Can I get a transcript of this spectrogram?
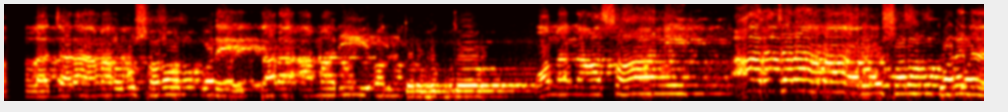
আল্লাহ যারা আমার অনুসরণ করে তারা আমারই অন্তর্ভুক্ত। আর যারা আমার অনুসরণ করে না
